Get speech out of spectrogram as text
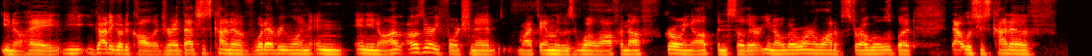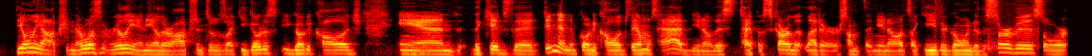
you know, hey, you, you got to go to college, right? That's just kind of what everyone and and you know, I, I, was very fortunate. My family was well off enough growing up, and so there, you know, there weren't a lot of struggles, but that was just kind of the only option. There wasn't really any other options. It was like you go to you go to college, mm-hmm. and the kids that didn't end up going to college, they almost had you know this type of scarlet letter or something. You know, it's like you either go into the service or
